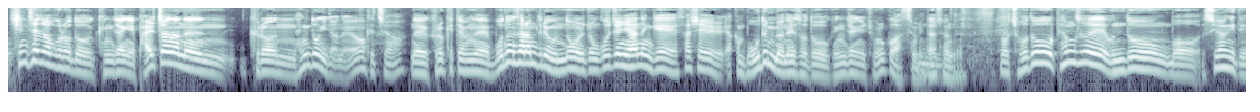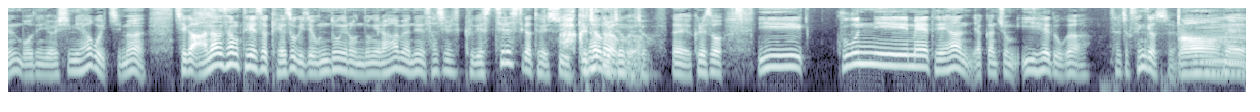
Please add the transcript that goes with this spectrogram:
신체적으로도 굉장히 발전하는 그런 행동이잖아요. 그쵸. 네, 그렇기 때문에 모든 사람들이 운동을 좀 꾸준히 하는 게 사실 약간 모든 면에서도 굉장히 좋을 것 같습니다, 저는. 뭐 저도 평소에 운동 뭐 수영이든 뭐든 열심히 하고 있지만 제가 안 한 상태에서 계속 이제 운동이라 운동이라 하면은 사실 그게 스트레스가 될수 아, 있긴 그죠, 그죠, 하더라고요. 그죠. 네, 그래서 이 구구님에 대한 약간 좀 이해도가 살짝 생겼어요. 아, 네.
